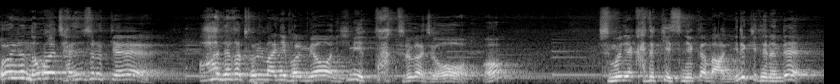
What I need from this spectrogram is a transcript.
우리는 너무나 자연스럽게, 아, 내가 돈을 많이 벌면 힘이 꽉 들어가죠. 어? 주머니에 가득히 있으니까 막 이렇게 되는데,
